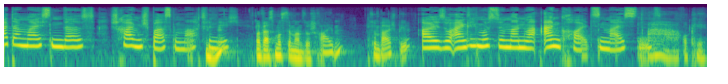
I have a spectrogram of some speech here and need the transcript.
hat am meisten das Schreiben Spaß gemacht, finde mhm. ich. Und was musste man so schreiben? Zum Beispiel? Also eigentlich musste man nur ankreuzen meistens. Ah, okay.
